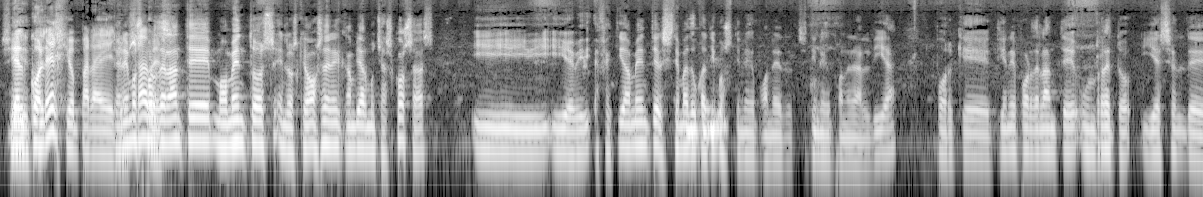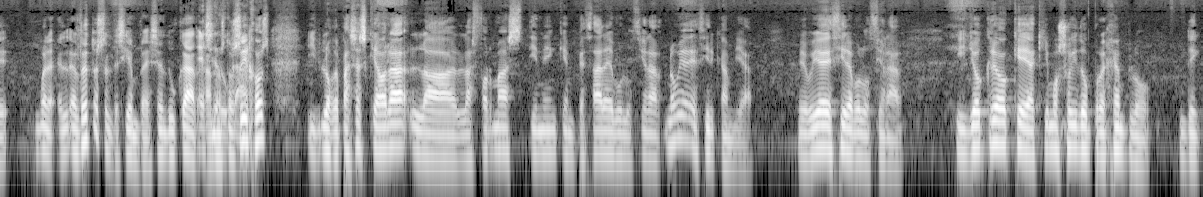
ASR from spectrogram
Sí, del colegio para ello. Tenemos por delante momentos en los que vamos a tener que cambiar muchas cosas y, efectivamente el sistema educativo se tiene, que poner, se tiene que poner al día porque tiene por delante un reto y es el de... Bueno, el, el reto es el de siempre, es educar Es a nuestros hijos y lo que pasa es que ahora la- las formas tienen que empezar a evolucionar. No voy a decir cambiar, me voy a decir evolucionar. Y yo creo que aquí hemos oído, por ejemplo, de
